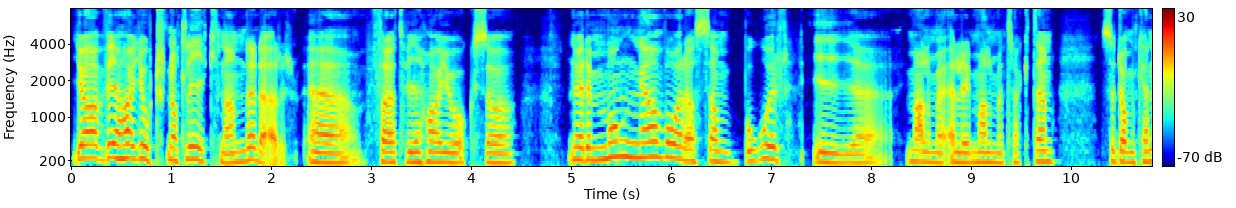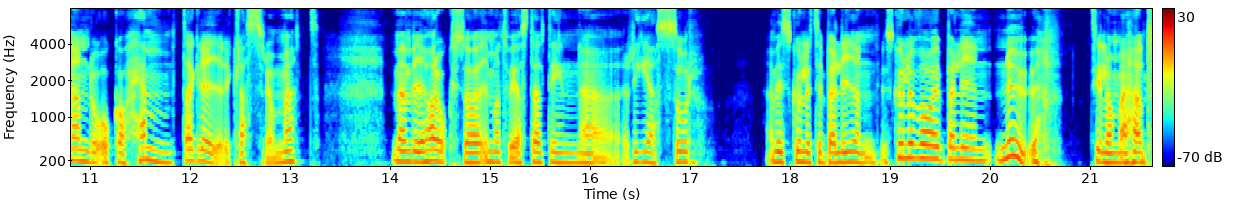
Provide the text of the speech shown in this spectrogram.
Ja, vi har gjort något liknande där. Eh, för att vi har ju också... Nu är det många av våra som bor i eh, Malmö eller i Malmötrakten, så de kan ändå åka och hämta grejer i klassrummet. Men vi har också, i och med att vi har ställt in eh, resor, vi skulle till Berlin, vi skulle vara i Berlin nu till och med,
